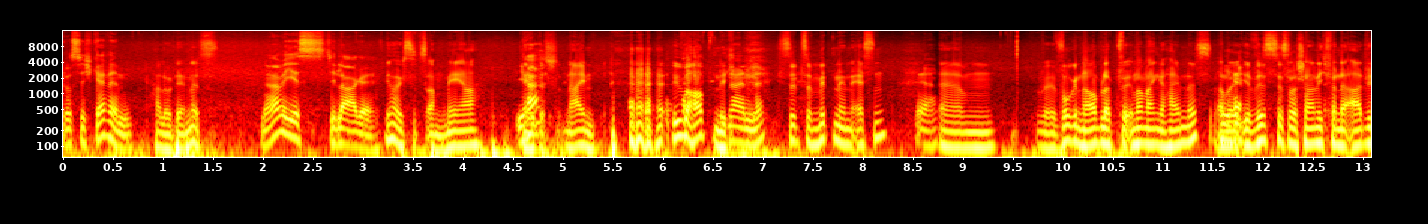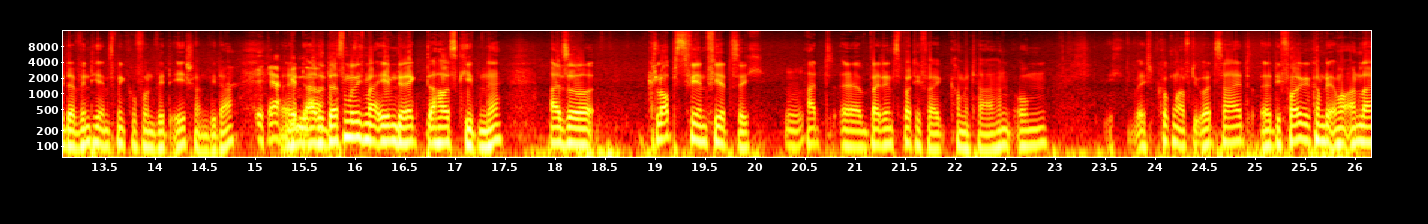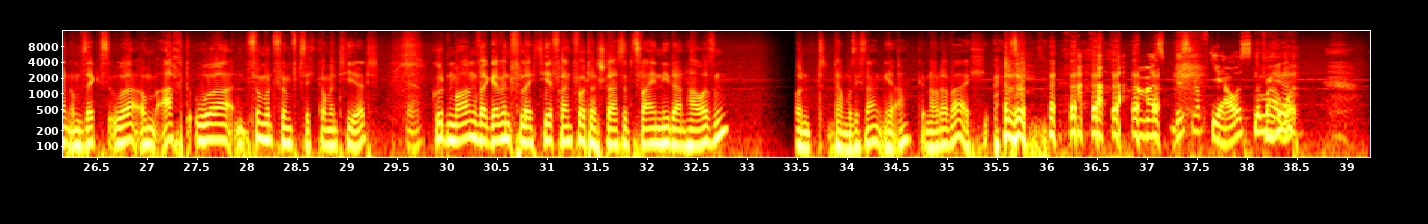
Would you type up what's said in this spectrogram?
Grüß dich, Kevin. Hallo Dennis. Na, wie ist die Lage? Ja, ich sitze am Meer. Ja? Nee, das, nein, überhaupt nicht. Nein, ne? Ich sitze mitten in Essen. Ja. Ähm, wo genau bleibt für immer mein Geheimnis, aber Ja. ihr wisst es wahrscheinlich von der Art, wie der Wind hier ins Mikrofon weht, eh schon wieder. Ja, Äh, genau. Also das muss ich mal eben direkt housekeepen, ne? Also Klops44 Mhm. hat äh, bei den Spotify-Kommentaren um, ich, ich gucke mal auf die Uhrzeit, äh, die Folge kommt ja immer online um 6 Uhr, um 8 Uhr 55 kommentiert. Ja. Guten Morgen, war Gavin vielleicht hier Frankfurter Straße 2 in Niedernhausen? Und da muss ich sagen, ja, genau da war ich. Also Was, bis auf die Hausnummer? Ja.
